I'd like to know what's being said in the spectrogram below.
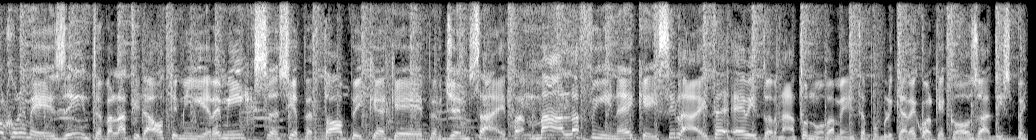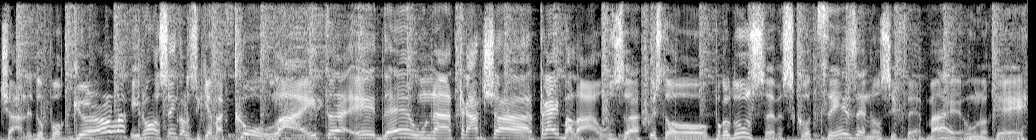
Alcuni mesi, intervallati da ottimi remix sia per Topic che per James Saifa, ma alla fine Casey Light è ritornato nuovamente a pubblicare qualche cosa di speciale. Dopo Girl, il nuovo singolo si chiama Cold Light ed è una traccia tribal house. Questo producer scozzese non si ferma, è uno che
